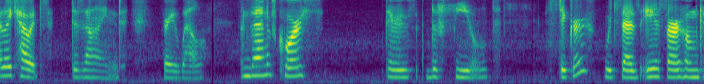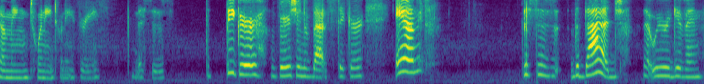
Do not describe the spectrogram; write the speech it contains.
I like how it's designed very well. And then, of course, there's the field sticker, which says ASR Homecoming 2023. This is the bigger version of that sticker. And this is the badge that we were given.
